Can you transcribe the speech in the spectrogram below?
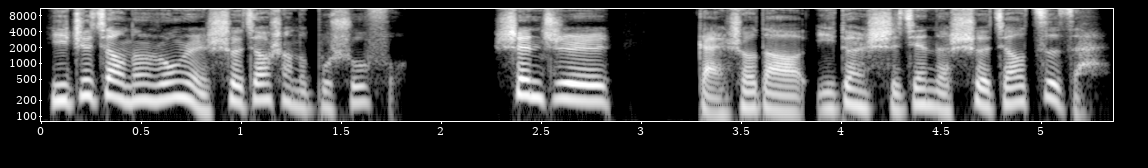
以致较能容忍社交上的不舒服，甚至感受到一段时间的社交自在。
